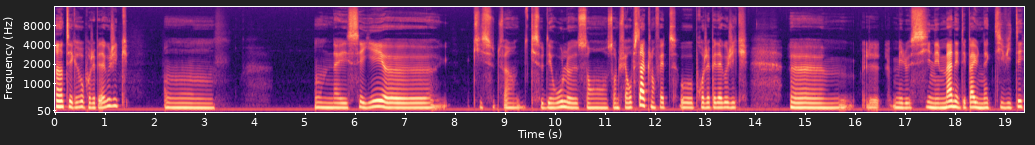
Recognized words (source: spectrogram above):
intégré au projet pédagogique. On, a essayé euh, qui, se, enfin, se déroule sans, sans, lui faire obstacle en fait au projet pédagogique. Euh, mais le cinéma n'était pas une activité,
